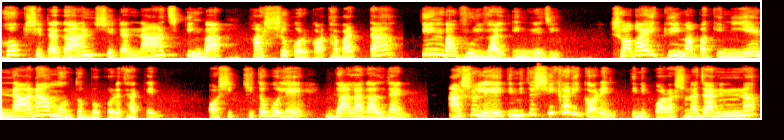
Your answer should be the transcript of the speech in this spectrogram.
হোক সেটা গান, সেটা নাচ কিংবা হাস্যকর কথাবার্তা কিংবা ভুলভাল ইংরেজি। সবাই ক্রিম আপাকে নিয়ে নানা মন্তব্য করে থাকেন। অশিক্ষিত বলে গালাগাল দেন। আসলে তিনি তো শিকারই করেন, তিনি পড়াশোনা জানেন না।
